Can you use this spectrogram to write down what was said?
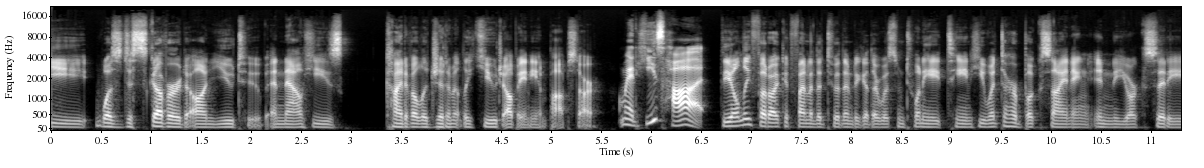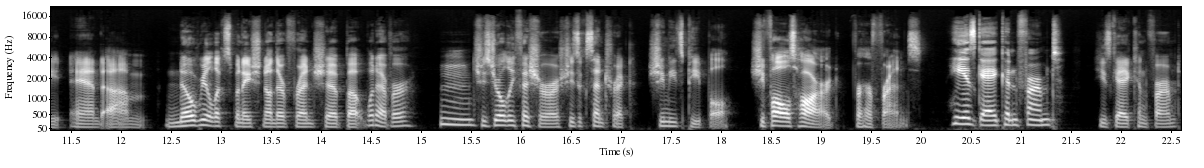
He was discovered on YouTube and now he's kind of a legitimately huge Albanian pop star. Oh man, he's hot. The only photo I could find of the two of them together was from 2018. He went to her book signing in New York City, and um, no real explanation on their friendship, but whatever. Hmm. She's Joely Fisher. She's eccentric. She meets people. She falls hard for her friends. He is gay, confirmed. He's gay, confirmed.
